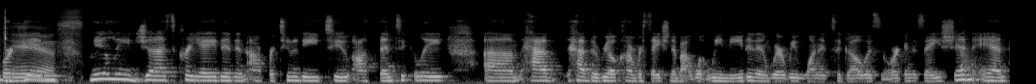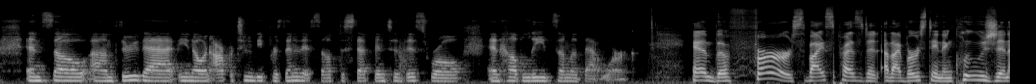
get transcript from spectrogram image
were yes. hidden really just created an opportunity to authentically um, have have the real conversation about what we needed and where we wanted to go as an organization. And and so um, through that you know an opportunity presented itself to step into this role and help lead some of that work and the first vice president of diversity and inclusion.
